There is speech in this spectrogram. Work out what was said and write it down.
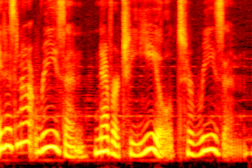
it is not reason never to yield to reason.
